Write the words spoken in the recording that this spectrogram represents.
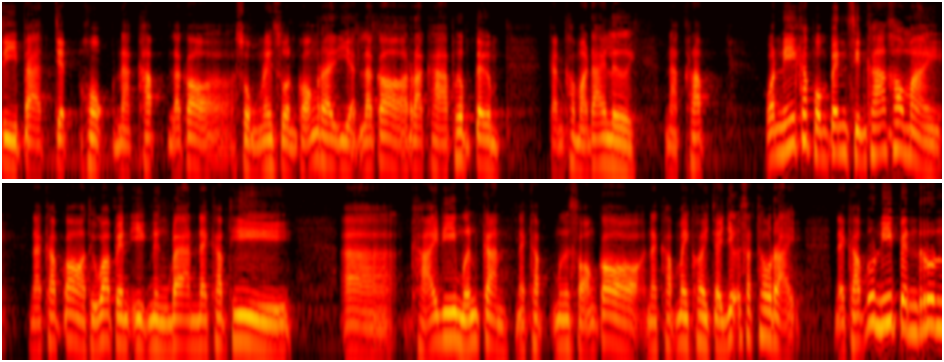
4876 นะครับ แล้วก็ส่งในส่วนของรายละเอียด แล้วก็ราคาเพิ่มเติมกันเข้ามาได้เลยนะครับ วันนี้ครับผมเป็นสินค้าเข้าใหม่นะครับ ก็ถือว่าเป็นอีกหนึ่งแบรนด์นะครับที่ขายดีเหมือนกันนะครับ มือสองก็นะครับไม่ค่อยจะเยอะสักเท่าไหร่นะครับ รุ่นนี้เป็นรุ่น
